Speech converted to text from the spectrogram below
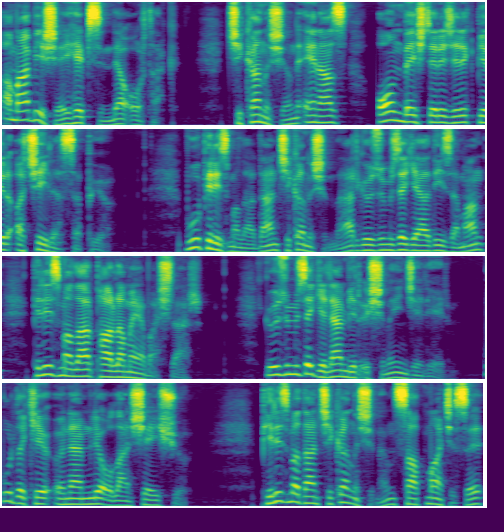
Ama bir şey hepsinde ortak. Çıkan ışın en az 15 derecelik bir açıyla sapıyor. Bu prizmalardan çıkan ışınlar gözümüze geldiği zaman prizmalar parlamaya başlar. Gözümüze gelen bir ışını inceleyelim. Buradaki önemli olan şey şu. Prizmadan çıkan ışının sapma açısı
